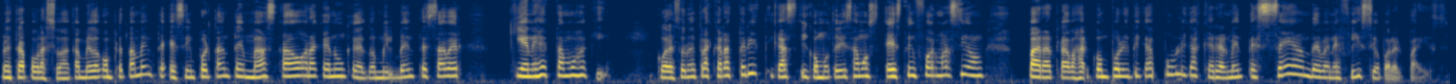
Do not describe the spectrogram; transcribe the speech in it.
Nuestra población ha cambiado completamente, es importante más ahora que nunca en el 2020 saber quiénes estamos aquí cuáles son nuestras características y cómo utilizamos esta información para trabajar con políticas públicas que realmente sean de beneficio para el país.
